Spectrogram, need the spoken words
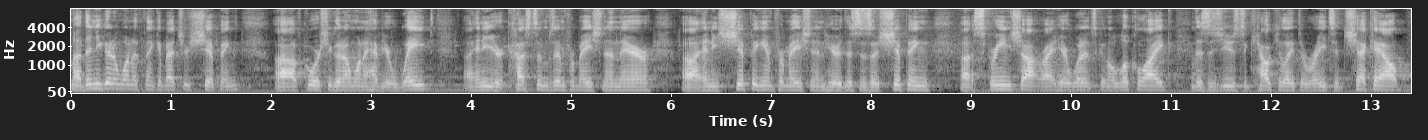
Uh, then you're going to want to think about your shipping. Uh, of course you're going to want to have your weight uh, any of your customs information in there uh, any shipping information in here. This is a shipping uh, screenshot right here what it's going to look like. This is used to calculate the rates at checkout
